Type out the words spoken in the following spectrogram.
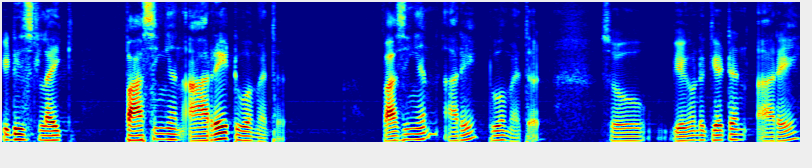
it is like passing an array to a method. Passing an array to a method. So we are going to get an array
